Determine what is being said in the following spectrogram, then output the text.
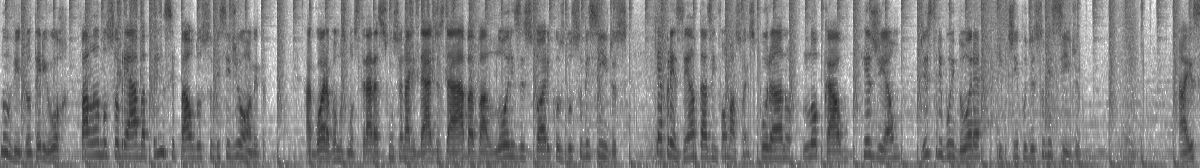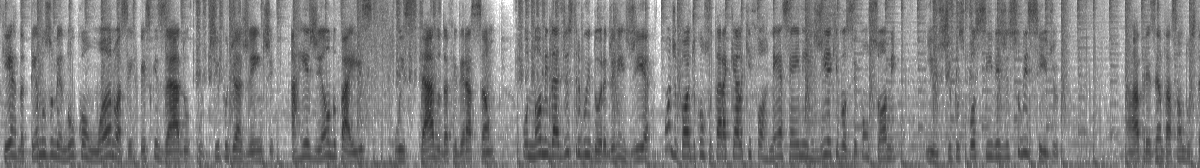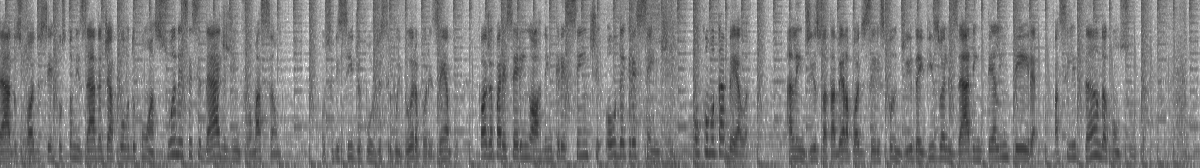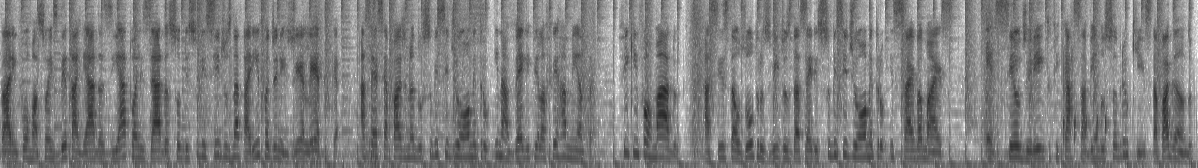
No vídeo anterior, falamos sobre a aba principal do subsidiômetro. Agora vamos mostrar as funcionalidades da aba Valores Históricos dos Subsídios, que apresenta as informações por ano, local, região, distribuidora e tipo de subsídio. À esquerda, temos o menu com o ano a ser pesquisado, o tipo de agente, a região do país, o estado da federação, o nome da distribuidora de energia, onde pode consultar aquela que fornece a energia que você consome, e os tipos possíveis de subsídio. A apresentação dos dados pode ser customizada de acordo com a sua necessidade de informação. O subsídio por distribuidora, por exemplo, pode aparecer em ordem crescente ou decrescente, ou como tabela. Além disso, a tabela pode ser expandida e visualizada em tela inteira, facilitando a consulta. Para informações detalhadas e atualizadas sobre subsídios na tarifa de energia elétrica, acesse a página do Subsidiômetro e navegue pela ferramenta. Fique informado, assista aos outros vídeos da série Subsidiômetro e saiba mais. É seu direito ficar sabendo sobre o que está pagando.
